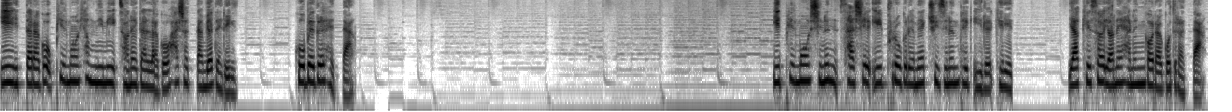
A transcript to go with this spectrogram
이 있다라고 필모 형님이 전해달라고 하셨다며 대리 고백을 했다. 이필모 씨는 사실 이 프로그램의 취지는 101을 계획 약해서 연애하는 거라고 들었다.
